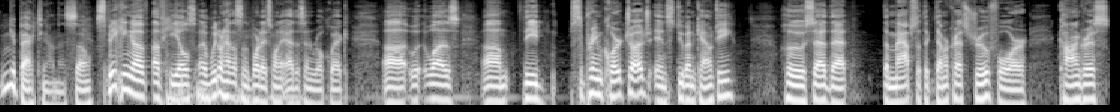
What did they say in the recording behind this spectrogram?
we can get back to you on this. So Speaking of of heels, uh, we don't have this on the board. I just want to add this in real quick. Uh, w- was um, the Supreme Court judge in Steuben County who said that the maps that the Democrats drew for Congress,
